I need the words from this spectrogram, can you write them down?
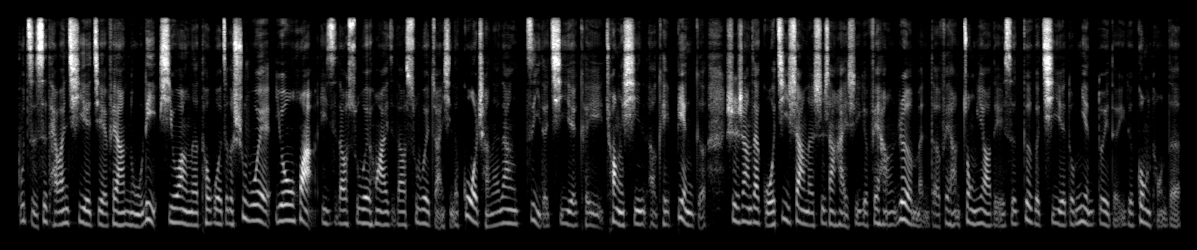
不只是台湾企业界非常努力，希望呢透过这个数位优化，一直到数位化，一直到数位转型的过程呢，让自己的企业可以创新呃，可以变革。事实上，在国际上呢，事实上还是一个非常热门的、非常重要的，也是各个企业都面对的一个共同的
